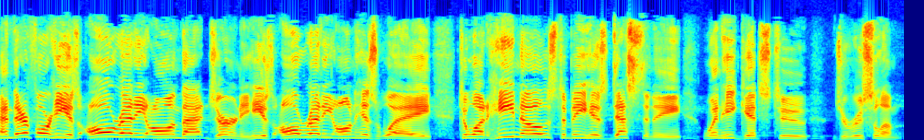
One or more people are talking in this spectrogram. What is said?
And therefore, he is already on that journey. He is already on his way to what he knows to be his destiny when he gets to Jerusalem.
